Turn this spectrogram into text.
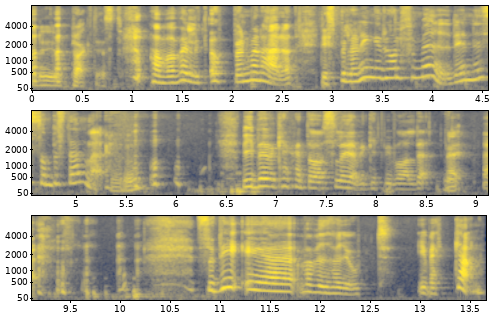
Så det är ju praktiskt. Han var väldigt öppen med det här att det spelar ingen roll för mig, det är ni som bestämmer. Vi behöver kanske inte avslöja vilket vi valde. Nej. Så det är vad vi har gjort i veckan.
